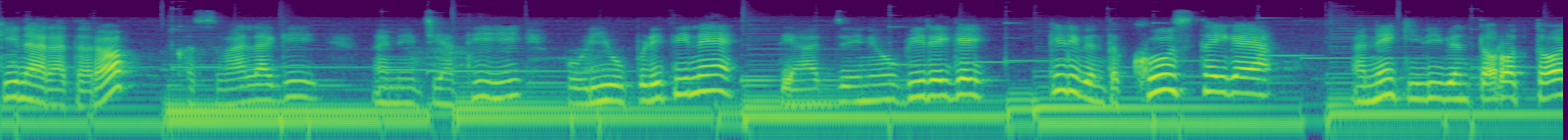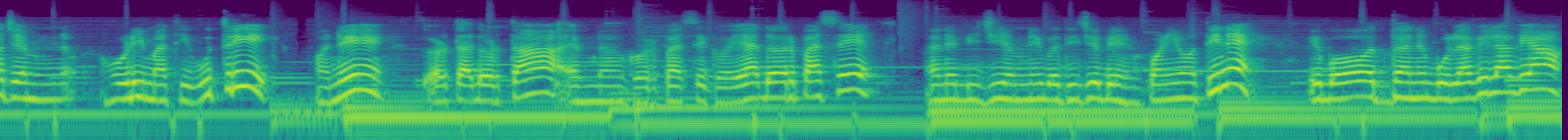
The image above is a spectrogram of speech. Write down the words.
કિનારા તરફ ખસવા લાગી અને જ્યાંથી હોડી ઉપડી હતી ને ત્યાં જ જઈને ઊભી રહી ગઈ. કીડીબેન તો ખુશ થઈ ગયા અને કીડીબેન તરત જ એમ હોડીમાંથી ઉતરી અને દોડતા દોડતા એમના ઘર પાસે ગયા દર પાસે અને બીજી એમની બધી જે બહેનપણીઓ હતી ને એ બધાને બોલાવી લાવ્યા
